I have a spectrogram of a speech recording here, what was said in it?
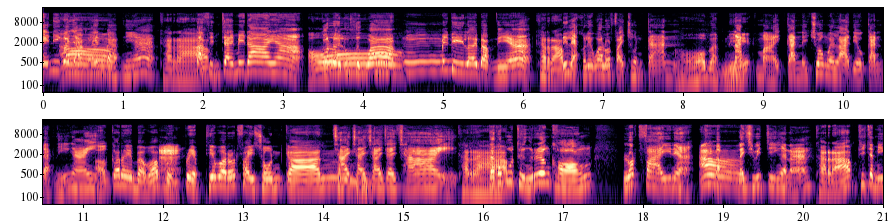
ไอ้นี่ก็อยากเล่นแบบเนี้ยครับตัดสินใจไม่ได้อะอ๋อก็เลยรู้สึกว่าอืมไม่ดีเลยแบบเนี้ยครับนี่แหละเขาเรียกว่ารถไฟชนกันอ๋อแบบนันี้ดหมายกันในช่วงเวลาเดียวกันแบบนี้ไงอ๋อก็เลยแบบว่าอ่าเหมือนเปรียบเทียบว่ารถไฟชนกัน ใช่ใช่ใช่ใช่ใช่ครับแต่ถ้าพูดถึงเรื่องของรถไฟเนี่ยที่แบบอ่าในชีวิตจริงอะนะครับ ที่จะมี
